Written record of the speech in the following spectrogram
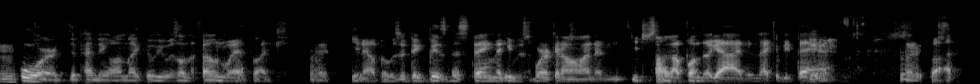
Mm. Or depending on like who he was on the phone with, like Right. you know, if it was a big business thing that he was working on and you just hung up on the guy, then that could be bad. Right. But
